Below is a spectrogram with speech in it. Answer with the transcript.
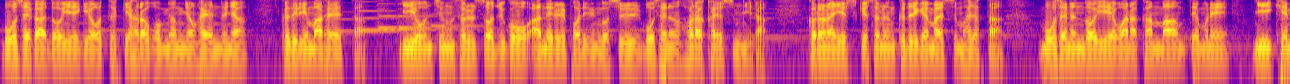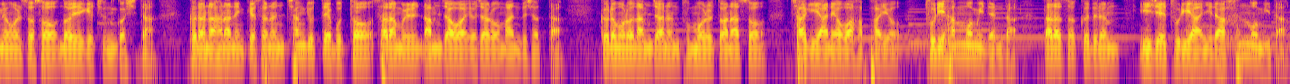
모세가 너희에게 어떻게 하라고 명령하였느냐? 그들이 말하였다. 이혼 증서를 써주고 아내를 버리는 것을 모세는 허락하였습니다. 그러나 예수께서는 그들에게 말씀하셨다. 모세는 너희의 완악한 마음 때문에 이 계명을 써서 너희에게 준 것이다. 그러나 하나님께서는 창조 때부터 사람을 남자와 여자로 만드셨다. 그러므로 남자는 부모를 떠나서 자기 아내와 합하여 둘이 한 몸이 된다. 따라서 그들은 이제 둘이 아니라 한 몸이다.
